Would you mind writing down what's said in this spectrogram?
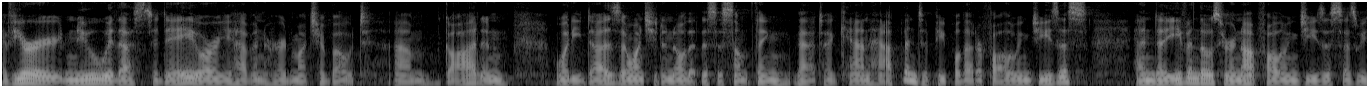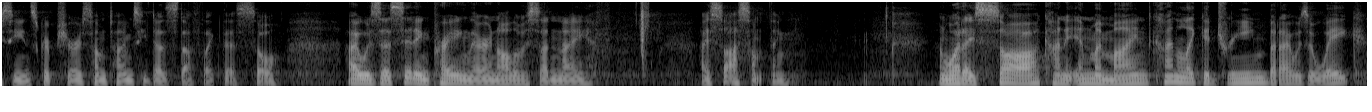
if you're new with us today, or you haven't heard much about um, God and what He does, I want you to know that this is something that uh, can happen to people that are following Jesus. And uh, even those who are not following Jesus, as we see in Scripture, sometimes he does stuff like this. So I was uh, sitting praying there, and all of a sudden I, I saw something. And what I saw, kind of in my mind, kind of like a dream, but I was awake.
